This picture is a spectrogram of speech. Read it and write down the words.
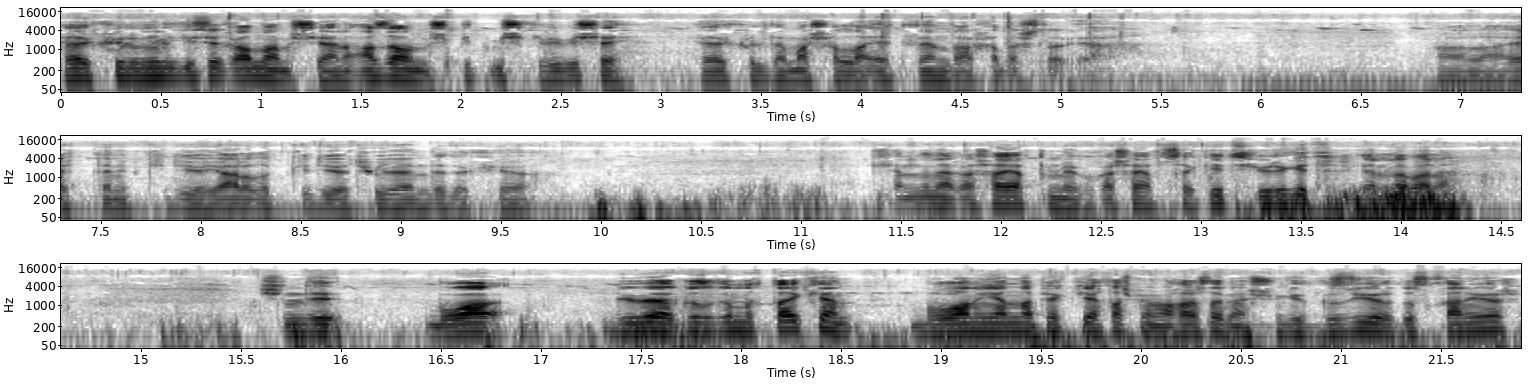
Herkül'ün ilgisi kalmamış yani azalmış bitmiş gibi bir şey. Herkül de maşallah etlendi arkadaşlar ya. Vallahi etlenip gidiyor, yarılıp gidiyor, tüylerini de döküyor. Kendine kaşa yaptırmıyor. Bu kaşa yapsa git, yürü git, gelme bana. Şimdi boğa düve kızgınlıktayken boğanın yanına pek yaklaşmıyorum arkadaşlar ben. Çünkü kızıyor, kıskanıyor.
